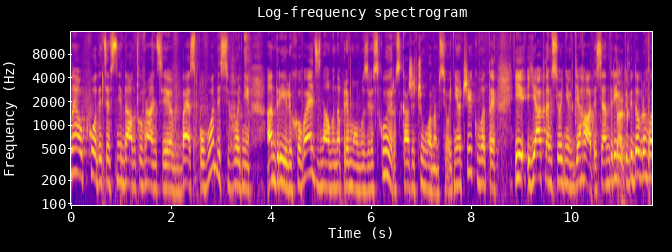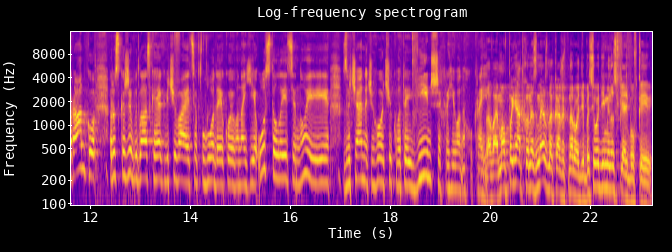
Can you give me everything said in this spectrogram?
не обходиться в сніданку вранці без погоди. Сьогодні Андрій Люховець з нами на прямому зв'язку і розкаже, чого нам сьогодні очікувати і як нам сьогодні вдягатися. Андрію, Так. тобі доброго ранку. Розкажи, будь ласка, як відчувається погода, якою вона є у столиці. Ну і звичайно, чого очікувати в інших регіонах України. Давай, мав понятко не змерзло, кажуть народі, бо сьогодні мінус 5 був в Києві.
